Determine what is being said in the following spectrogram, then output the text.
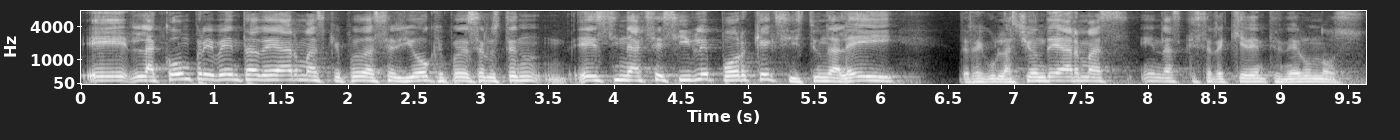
eh, la compra y venta de armas que pueda hacer yo, que puede hacer usted, es inaccesible porque existe una ley de regulación de armas en las que se requieren tener unos,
